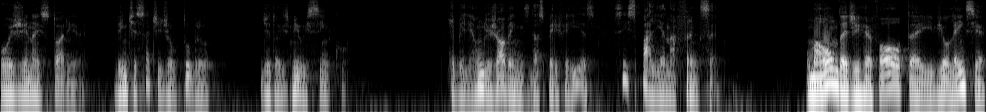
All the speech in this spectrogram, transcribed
Hoje na História, 27 de outubro de 2005. Rebelião de jovens das periferias se espalha na França. Uma onda de revolta e violência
